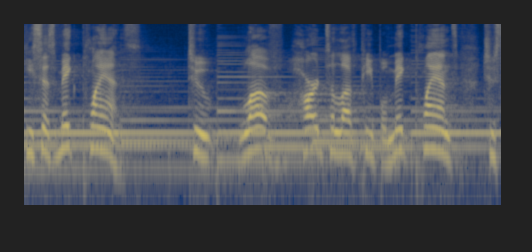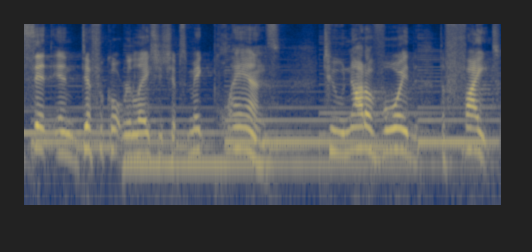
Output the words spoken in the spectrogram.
He says, make plans to love hard to love people, make plans to sit in difficult relationships, make plans to not avoid the fight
